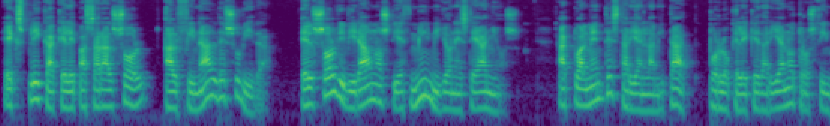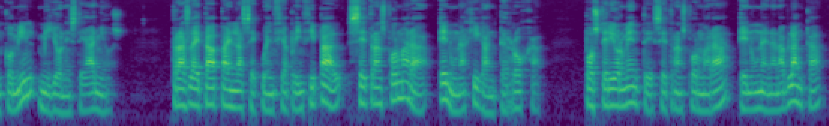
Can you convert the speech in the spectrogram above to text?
Explica qué le pasará al Sol al final de su vida. El Sol vivirá unos 10.000 millones de años. Actualmente estaría en la mitad, por lo que le quedarían otros 5.000 millones de años. Tras la etapa en la secuencia principal, se transformará en una gigante roja. Posteriormente se transformará en una enana blanca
